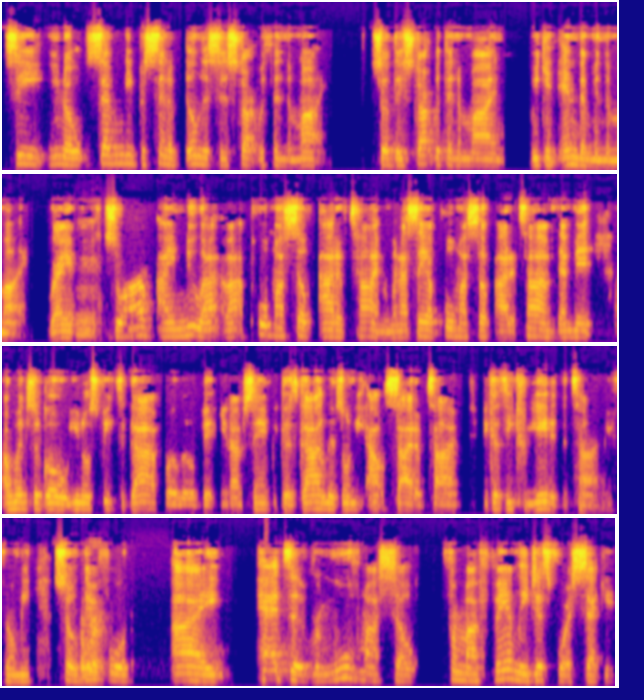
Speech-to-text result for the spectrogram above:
See, you know, 70% of illnesses start within the mind. So if they start within the mind, we can end them in the mind, right? Mm. So I, I knew I, I pulled myself out of time. And when I say I pulled myself out of time, that meant I went to go, you know, speak to God for a little bit, you know what I'm saying? Because God lives on the outside of time because he created the time, you feel me? So Correct. therefore, I had to remove myself from my family just for a second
